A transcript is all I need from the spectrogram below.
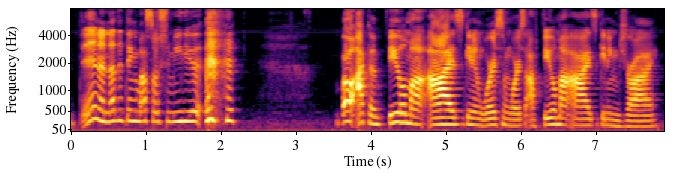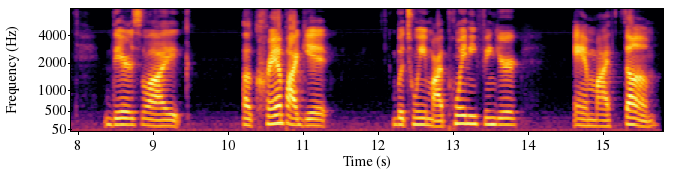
Then another thing about social media, bro, I can feel my eyes getting worse and worse. I feel my eyes getting dry. There's like a cramp I get between my pointy finger and my thumb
